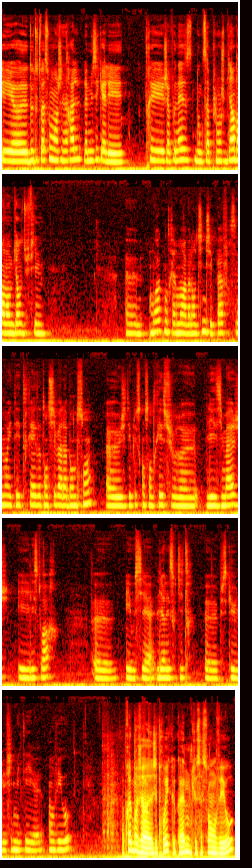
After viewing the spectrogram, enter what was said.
Et euh, de toute façon, en général, la musique, elle est très japonaise, donc ça plonge bien dans l'ambiance du film. moi, contrairement à Valentine, j'ai pas forcément été très attentive à la bande son. J'étais plus concentrée sur les images et l'histoire, et aussi à lire les sous-titres. Euh, puisque le film était euh, en VO. Après, moi, j'ai trouvé que quand même que ça soit en VO,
